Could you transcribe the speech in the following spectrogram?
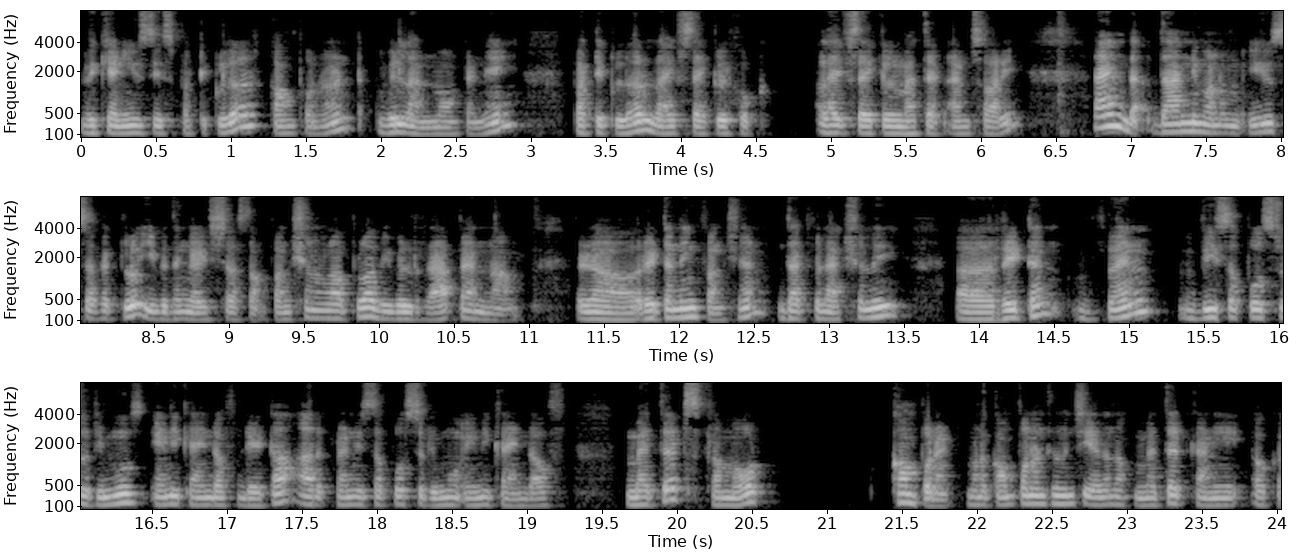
we can use this particular component will unmount అనే particular life cycle hook life cycle method I'm sorry and దాన్ని మనం యూస్ ఎఫెక్ట్లో ఈ విధంగా యూస్ చేస్తాం. ఫంక్షన్ లోపల we will wrap and returning function that will actually return when we suppose to remove any kind of data or when we suppose to remove any kind of methods from out component మన కాంపోనెంట్ నుంచి ఏదైనా ఒక మెథడ్ కానీ ఒక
